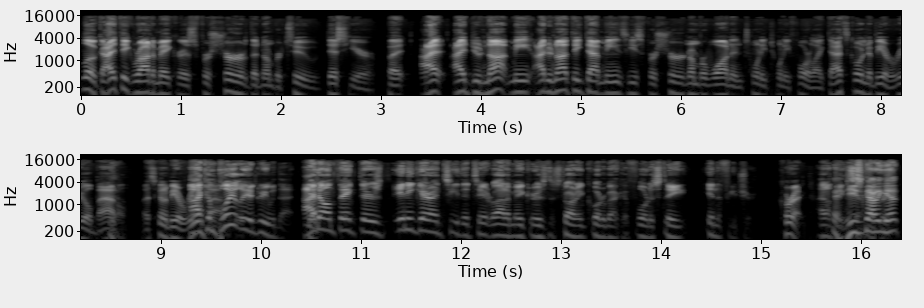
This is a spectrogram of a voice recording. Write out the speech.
look. I think Rodemaker is for sure the number two this year, but I I do not mean I do not think that means he's for sure number one in 2024. Like that's going to be a real battle. That's going to be a real. I battle. completely agree with that. I don't think there's any guarantee that Tate Rodemaker is the starting quarterback at Florida State in the future. correct. I don't Hey, think he's so. got to get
